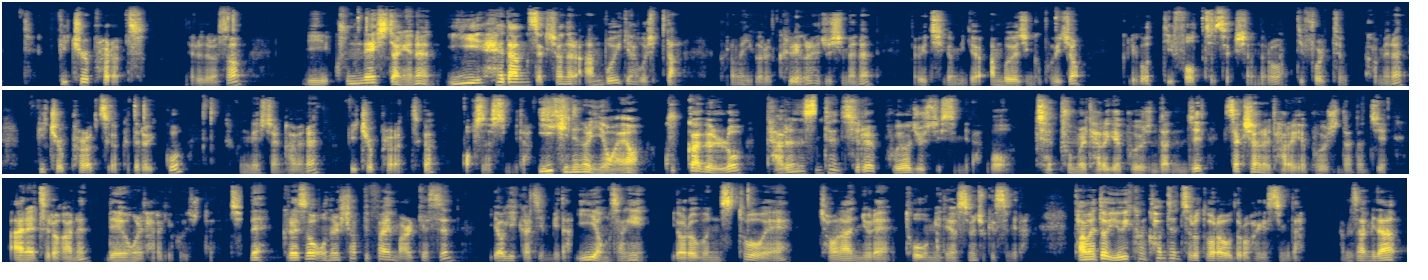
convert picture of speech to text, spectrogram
feature product. 예를 들어서 이 국내 시장에는 이 해당 섹션을 안 보이게 하고 싶다. 그러면 이거를 클릭을 해주시면은 여기 지금 이게 안 보여진 거 보이죠? 그리고 디폴트 섹션으로 디폴트 가면은 feature products가 그대로 있고 국내 시장 가면은 feature products가 없어졌습니다. 이 기능을 이용하여 국가별로 다른 컨텐츠를 보여줄 수 있습니다. 뭐 제품을 다르게 보여준다든지 섹션을 다르게 보여준다든지 안에 들어가는 내용을 다르게 보여준다든지 네 그래서 오늘 쇼피파이 마켓은 여기까지입니다 이 영상이 여러분 스토어의 전환율에 도움이 되었으면 좋겠습니다. 다음에 또 유익한 컨텐츠로 돌아오도록 하겠습니다. 감사합니다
